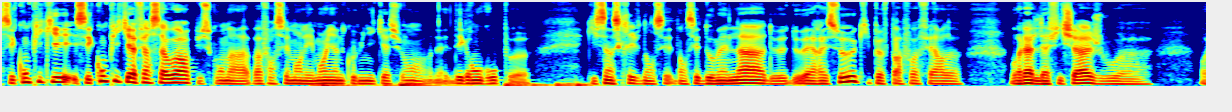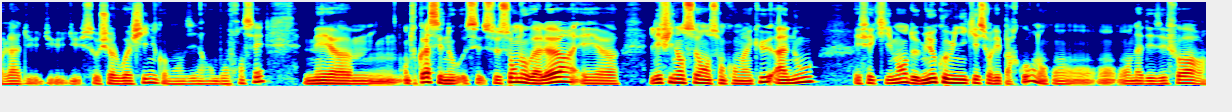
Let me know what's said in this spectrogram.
C'est compliqué, c'est compliqué à faire savoir puisqu'on n'a pas forcément les moyens de communication des grands groupes euh, qui s'inscrivent dans ces, domaines-là de, RSE, qui peuvent parfois faire euh, voilà, de l'affichage ou, voilà, du, social washing, comme on dit en bon français. Mais euh, en tout cas, ce sont nos valeurs et euh, les financeurs en sont convaincus. À nous, effectivement, de mieux communiquer sur les parcours. Donc, on, a des efforts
